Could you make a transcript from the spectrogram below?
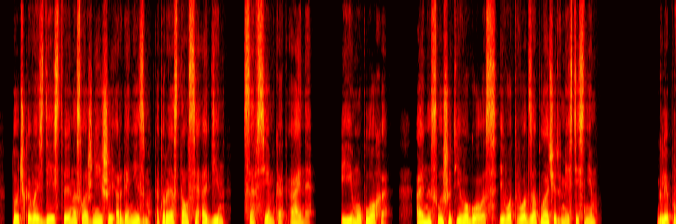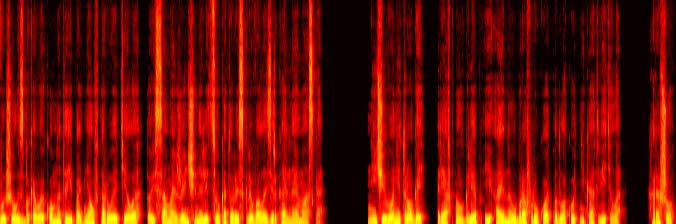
– точка воздействия на сложнейший организм, который остался один, совсем как Айне. И ему плохо. Айны слышит его голос и вот-вот заплачет вместе с ним. Глеб вышел из боковой комнаты и поднял второе тело, той самой женщины, лицо которой скрывала зеркальная маска. «Ничего не трогай», – рявкнул Глеб, и Айна, убрав руку от подлокотника, ответила. «Хорошо».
